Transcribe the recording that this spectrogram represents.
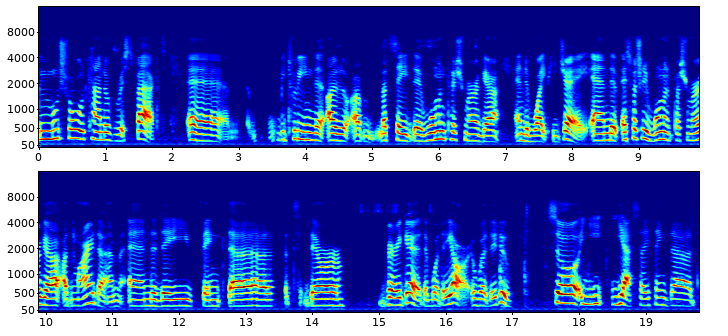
mutual kind of respect uh, between, uh, um, let's say, the woman Peshmerga and the YPJ, and especially women Peshmerga admire them, and they think that they are very good at what they are, what they do. So y- yes, I think that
